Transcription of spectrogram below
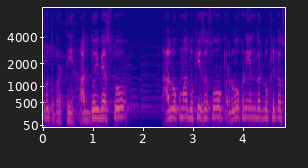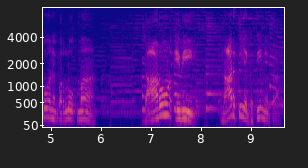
કૃત પરથી હાથ ધોઈ બેસશો, આ લોકમાં દુઃખી થશો, પરલોકની અંદર દુઃખી થશો અને પરલોકમાં દારૂણ એવી નારકીય ગતિને પ્રાપ્ત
